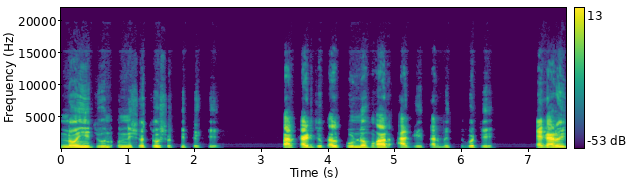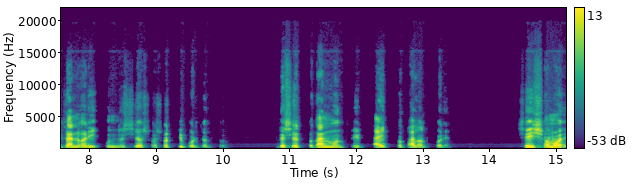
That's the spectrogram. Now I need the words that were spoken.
নয়ই জুন উনিশশো চৌষট্টি থেকে তার কার্যকাল পূর্ণ হওয়ার আগে তার মৃত্যু ঘটে এগারোই জানুয়ারি উনিশশো পর্যন্ত দেশের প্রধানমন্ত্রীর দায়িত্ব পালন করেন। সেই সময়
